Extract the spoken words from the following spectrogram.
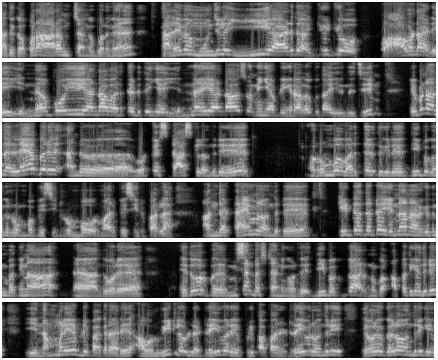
அதுக்கப்புறம் ஆரம்பிச்சாங்க பாருங்க. தலைவன் மூஞ்சில ஈ ஆடுது. ஐயோ பாவடா டே என்ன போய் ஏன்டா வருத்தெடுத்தீங்க? என்ன ஏன்டா சொன்னீங்க அப்படிங்கிற அளவுக்கு தான் இருந்துச்சு. எப்படின்னா அந்த லேபர் அண்ட் ஒர்க்கர்ஸ் டாஸ்க்ல வந்துட்டு ரொம்ப வருத்தத்துக்கிட்டு தீபக் வந்து ரொம்ப பேசிட்டு ரொம்ப ஒரு மாதிரி பேசிட்டு இருப்பார்ல. அந்த டைம்ல வந்துட்டு கிட்டத்தட்ட என்ன நடக்குதுன்னு பாத்தீங்கன்னா அந்த ஒரு ஏதோ ஒரு மிஸ் அண்டர்ஸ்டாண்டிங் வருது. தீபக்கு அருணுக்கும் அப்பதைக்கு வந்துட்டு நம்மளே எப்படி பாக்குறாரு. அவர் வீட்டுல உள்ள டிரைவர் எப்படி பாப்பாரு? டிரைவர் வந்துட்டு எவ்வளவு எவ்வளவு வந்துட்டு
